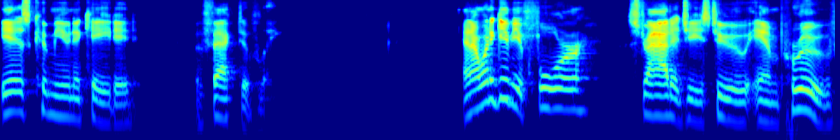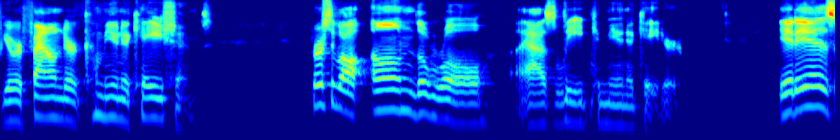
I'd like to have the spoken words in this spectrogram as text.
is communicated effectively. And I want to give you four strategies to improve your founder communications. First of all, own the role as lead communicator. It is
